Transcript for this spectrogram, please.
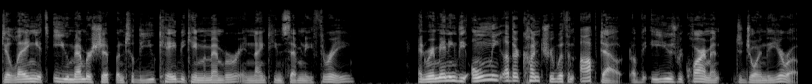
delaying its EU membership until the UK became a member in 1973, and remaining the only other country with an opt out of the EU's requirement to join the euro.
